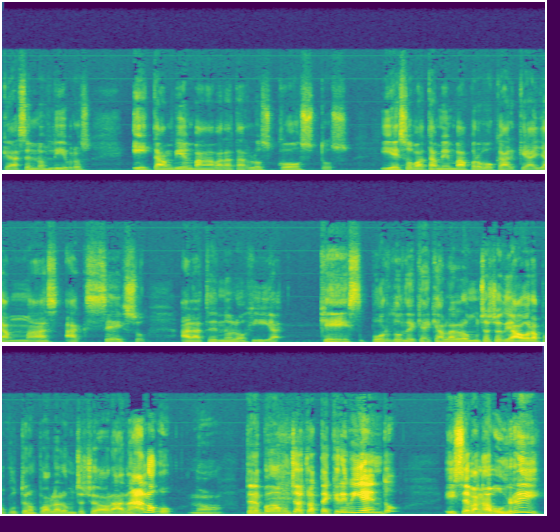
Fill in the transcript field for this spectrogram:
que hacen los libros, y también van a abaratar los costos. y eso va también va a provocar que haya más acceso a la tecnología, que es por donde que hay que hablar a los muchachos de ahora, porque usted no puede hablar a los muchachos de ahora análogo. No. Usted le pone a un muchacho hasta escribiendo y se van a aburrir.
